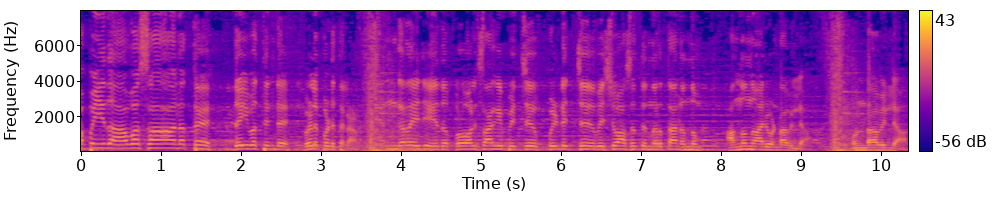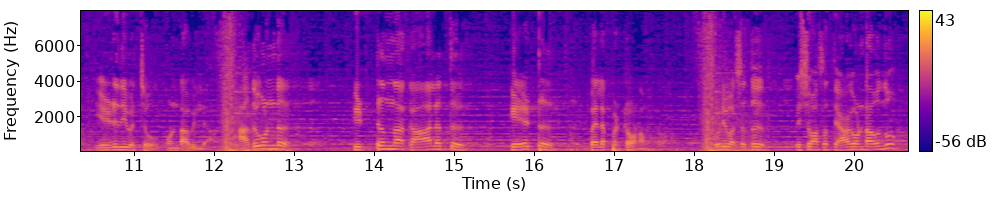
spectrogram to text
അപ്പൊ ഇത് അവസാനത്തെ ദൈവത്തിന്റെ വെളിപ്പെടുത്തലാണ്. എൻകറേജ് ചെയ്ത് പ്രോത്സാഹിപ്പിച്ച് പിടിച്ച് വിശ്വാസത്തിൽ നിർത്താനൊന്നും അന്നൊന്നും ആരും ഉണ്ടാവില്ല. ഉണ്ടാവില്ല. എഴുതി വെച്ചോ ഉണ്ടാവില്ല. അതുകൊണ്ട് കിട്ടുന്ന കാലത്ത് കേട്ട് ബലപ്പെട്ടോണം. ഒരു വശത്ത് വിശ്വാസത്യാഗം ഉണ്ടാവുന്നു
